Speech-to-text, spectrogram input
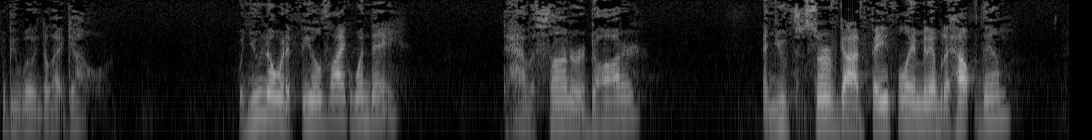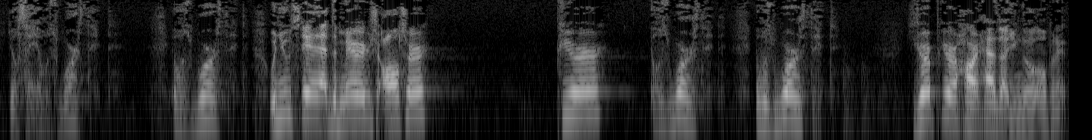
you'll be willing to let go. When you know what it feels like one day to have a son or a daughter and you've served God faithfully and been able to help them, you'll say it was worth it. It was worth it. When you stand at the marriage altar pure, it was worth it. It was worth it. Your pure heart has value. You can go open it.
